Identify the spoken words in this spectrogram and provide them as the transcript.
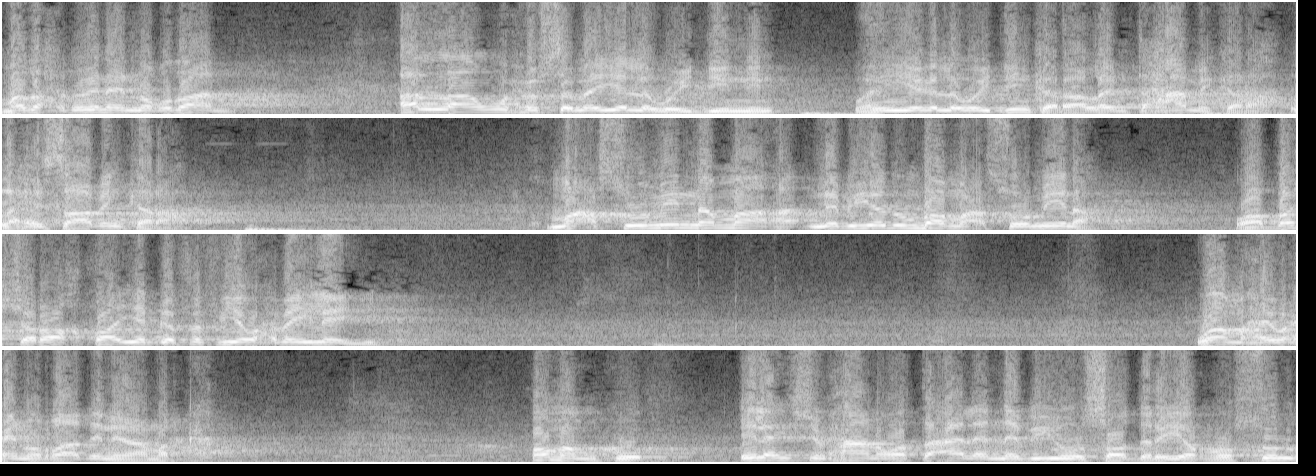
Madaxdu inay noqdaan allaan wuxuu sameeye la weydiinin. Waa in iyaga la weydiin karaa la imtixaami karaa la xisaabin karaa. Macsuumiinna maaha nebiyadunbaa macsuumiina waa basharo akhtaa iyo gafafiya waxbay leeyihiin waa maxay waxaynu raadinaynaa marka? Umamku ilaahay subxaana wa tacaala nebiyuu soo dirayo rusul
